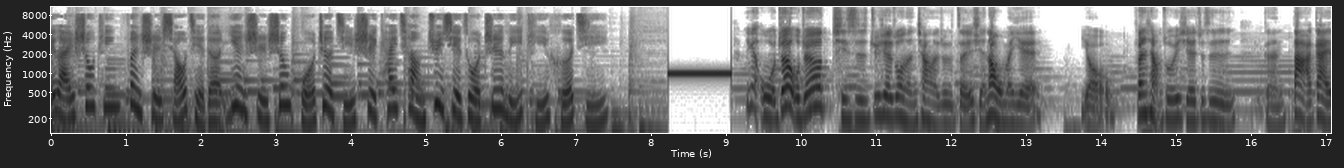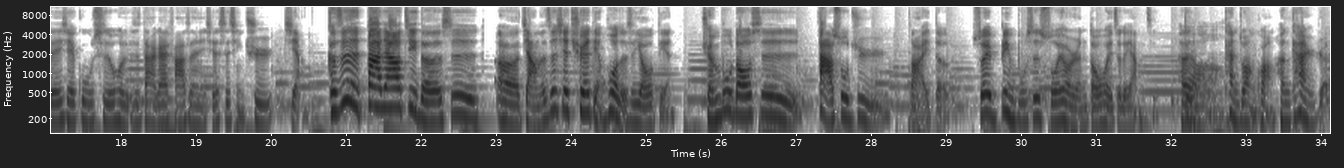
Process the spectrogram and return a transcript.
回来收听愤世小姐的厌世生活，这集是开呛巨蟹座之离题合集。因为我觉得，我觉得其实巨蟹座能呛的就是这一些。那我们也有分享出一些，就是可能大概的一些故事，或者是大概发生的一些事情去讲。可是大家要记得的是，呃，讲的这些缺点或者是优点，全部都是大数据来的，所以并不是所有人都会这个样子，很看状况，很看人。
